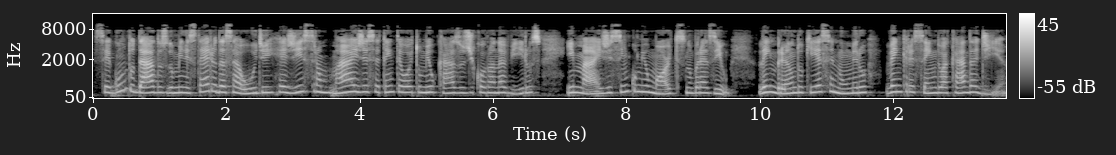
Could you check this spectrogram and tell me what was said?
Segundo dados do Ministério da Saúde, registram mais de 78 mil casos de coronavírus e mais de 5 mil mortes no Brasil. Lembrando que esse número vem crescendo a cada dia.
